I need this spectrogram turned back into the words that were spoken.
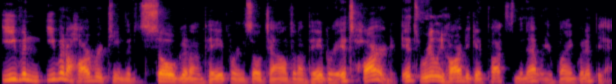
Even even a Harvard team that's so good on paper and so talented on paper, it's hard. It's really hard to get pucks in the net when you're playing Quinnipiac.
